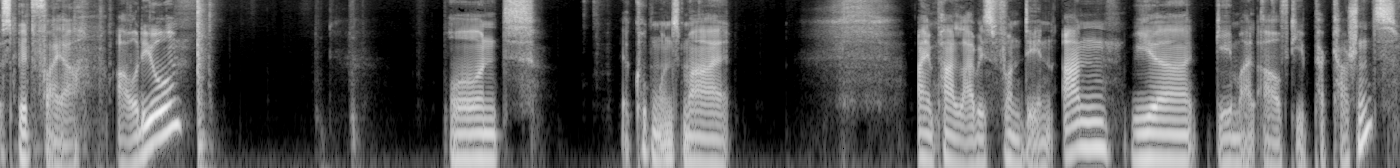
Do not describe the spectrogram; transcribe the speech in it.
Spitfire Audio und wir gucken uns mal ein paar Libraries von denen an. Wir gehen mal auf die Percussions.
